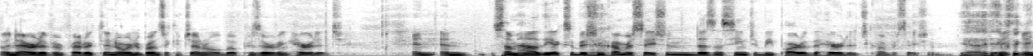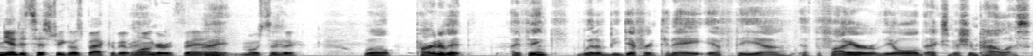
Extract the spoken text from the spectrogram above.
a narrative in Fredericton or New Brunswick in general about preserving heritage. And and somehow the exhibition yeah. conversation doesn't seem to be part of the heritage conversation. Yeah, I think, and, and yet its history goes back a bit right. longer than right. most right. of the. Well, part of it, I think, would have be different today if the uh, if the fire of the old exhibition palace,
